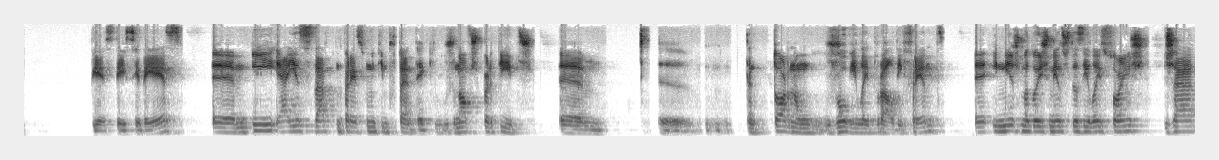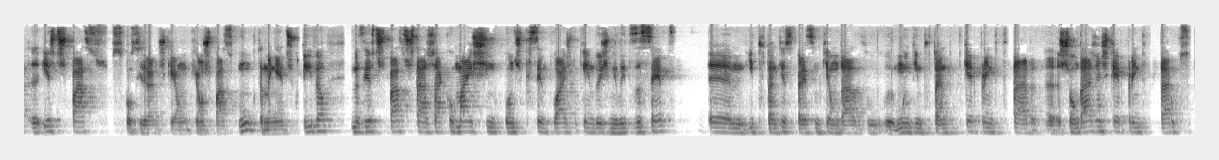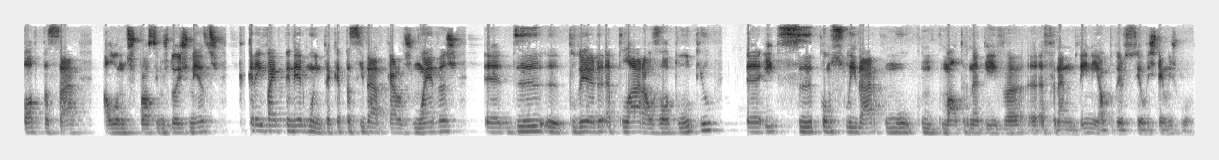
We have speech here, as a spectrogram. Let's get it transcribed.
PSD e CDS. Um, e há esse dado que me parece muito importante, é que os novos partidos um, uh, portanto, tornam o jogo eleitoral diferente uh, e mesmo a dois meses das eleições já uh, este espaço, se considerarmos que é, um, que é um espaço comum, que também é discutível, mas este espaço está já com mais 5 pontos percentuais do que em 2017 um, e, portanto, esse parece-me que é um dado muito importante, quer para interpretar as sondagens, quer para interpretar o que se pode passar ao longo dos próximos dois meses, que creio vai depender muito da capacidade de Carlos Moedas de poder apelar ao voto útil eh, e de se consolidar como, como, como alternativa a Fernando Medina e ao poder socialista em Lisboa.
